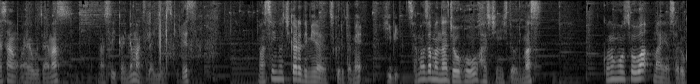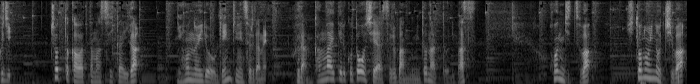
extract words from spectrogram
皆さんおはようございます。麻酔科医の松田祐介です。麻酔の力で未来を作るため日々様々な情報を発信しております。この放送は毎朝6時ちょっと変わった麻酔科医が日本の医療を元気にするため普段考えていることをシェアする番組となっております。本日は人の命は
